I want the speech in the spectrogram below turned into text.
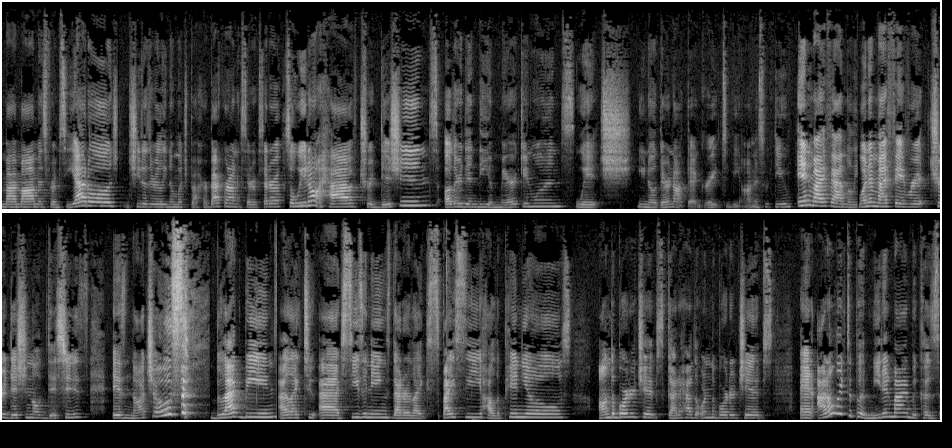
my mom is from Seattle. She doesn't really know much about her background, etc., etc. So we don't have traditions other than the American ones, which you know they're not that great to be honest with you. In my family, one of my favorite traditional dishes is nachos. Black beans, I like to add seasonings that are like spicy, jalapenos, on the border chips. Gotta have the on the border chips. And I don't like to put meat in mine because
